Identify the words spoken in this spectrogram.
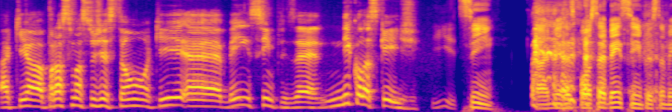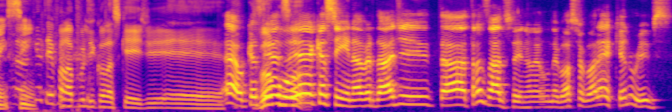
Aqui, ó, a próxima sugestão aqui é bem simples. É Nicolas Cage. Sim. A minha resposta é bem simples também, O sim. que eu tenho que falar pro Nicolas Cage? É... É, o que eu Vamos- tenho a dizer é que, assim, na verdade, tá atrasado isso aí. Né? O negócio agora é Keanu Reeves.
